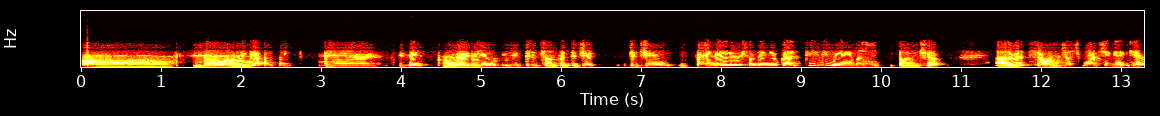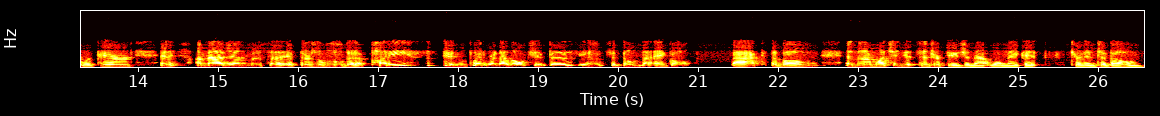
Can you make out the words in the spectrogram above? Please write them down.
Oh no, I I think don't. I think eh, I think Don't no, you you did something. Did you did you bang it or something? You've got a teeny weeny little bone chip out of it. So I'm just watching it get repaired. And imagine Musa if there's a little bit of putty getting put where that little chip is, you know, to build the ankle back, the bone, and then I'm watching it centrifuge and that will make it turn into bone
